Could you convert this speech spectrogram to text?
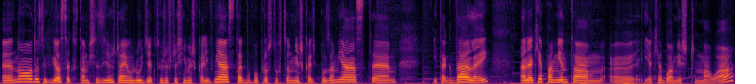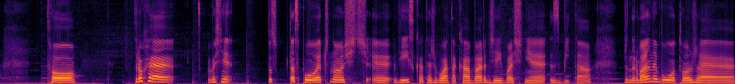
e, no, do tych wiosek to tam się zjeżdżają ludzie, którzy wcześniej mieszkali w miastach, bo po prostu chcą mieszkać poza miastem i tak dalej. ale jak ja pamiętam, e, jak ja byłam jeszcze mała, to trochę właśnie to, ta społeczność e, wiejska też była taka bardziej właśnie zbita, że normalne było to, że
